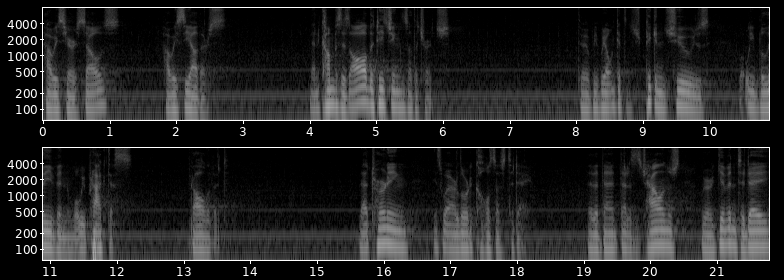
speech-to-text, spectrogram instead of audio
how we see ourselves, how we see others. That encompasses all the teachings of the church. We don't get to pick and choose what we believe in, what we practice, but all of it. That turning is what our Lord calls us today. That, that, that is a challenge we are given today,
